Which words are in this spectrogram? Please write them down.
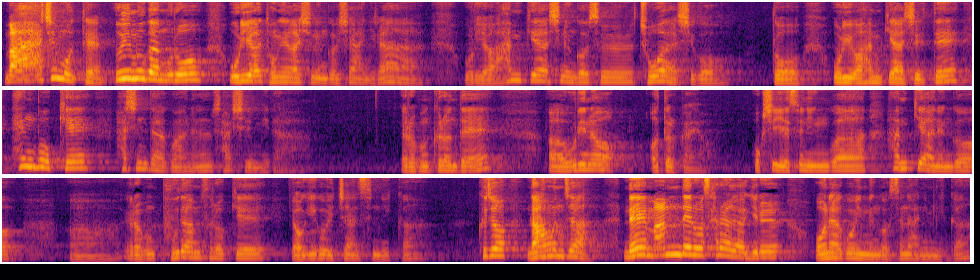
마지 못해 의무감으로 우리와 동행하시는 것이 아니라 우리와 함께 하시는 것을 좋아하시고 또 우리와 함께 하실 때 행복해 하신다고 하는 사실입니다. 여러분 그런데 어, 우리는 어떨까요? 혹시 예수님과 함께 하는 거 어, 여러분 부담스럽게 여기고 있지 않습니까? 그저 나 혼자 내 마음대로 살아가기를 원하고 있는 것은 아닙니까?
